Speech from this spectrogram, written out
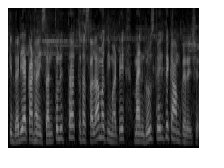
કે દરિયાકાંઠાની સંતુલિતતા તથા સલામતી માટે મેનગ્રુવ્સ કઈ રીતે કામ કરે છે.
